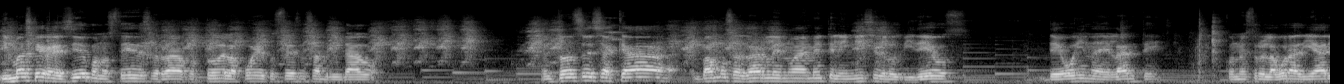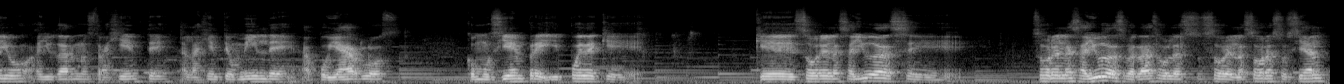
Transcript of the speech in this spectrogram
y más que agradecido con ustedes, ¿verdad? Por todo el apoyo que ustedes nos han brindado. Entonces acá vamos a darle nuevamente el inicio de los videos de hoy en adelante con nuestro labor a diario, ayudar a nuestra gente, a la gente humilde, apoyarlos como siempre y puede que, que sobre las ayudas, eh, sobre las ayudas, ¿verdad? Sobre sobre las obras social,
